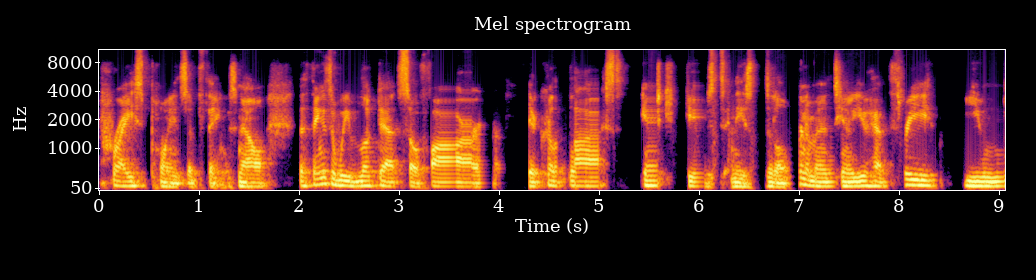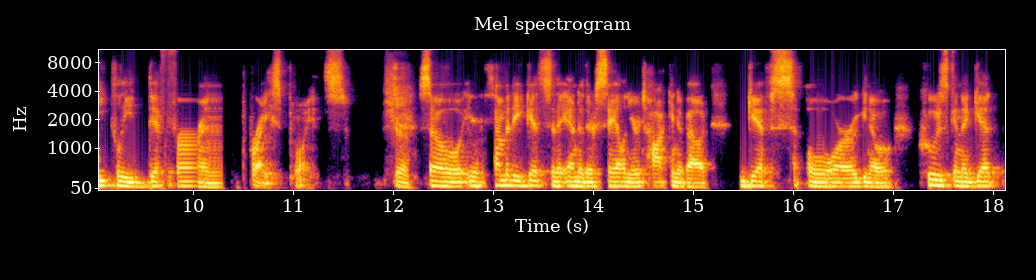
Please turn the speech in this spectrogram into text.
price points of things. Now, the things that we've looked at so far, the acrylic blocks, image cubes and these little ornaments, you know, you have three uniquely different price points. Sure. So if somebody gets to the end of their sale and you're talking about gifts or you know who's going to get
